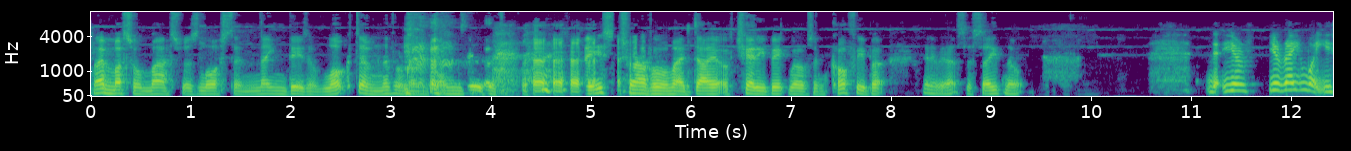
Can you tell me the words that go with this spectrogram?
my muscle mass was lost in nine days of lockdown, never mind nine days of space travel, my diet of cherry bakewells and coffee. But anyway, that's a side note. You're you're right in what you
